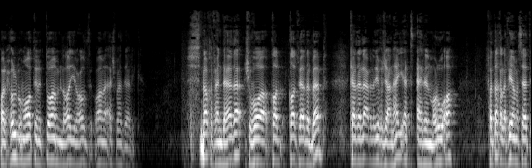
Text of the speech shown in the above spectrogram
والحلم مواطن التهم لغير عذر وما أشبه ذلك. نقف عند هذا. شوف هو قال, قال في هذا الباب كذا اللاعب الذي يخرج عن هيئة أهل المروءة فدخل فيها مسألة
